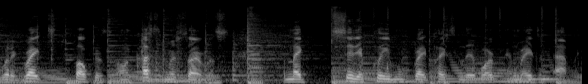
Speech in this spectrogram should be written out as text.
with a great focus on customer service to make the city of Cleveland a great place to live, work, and raise a family.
